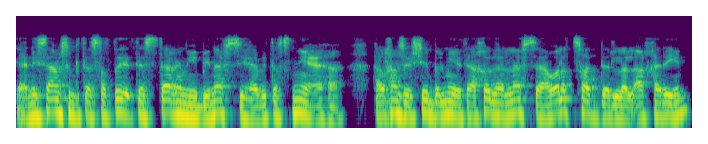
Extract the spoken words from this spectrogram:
يعني سامسونج تستطيع تستغني بنفسها بتصنيعها. هال 25% تأخذها لنفسها ولا تصدر للآخرين؟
